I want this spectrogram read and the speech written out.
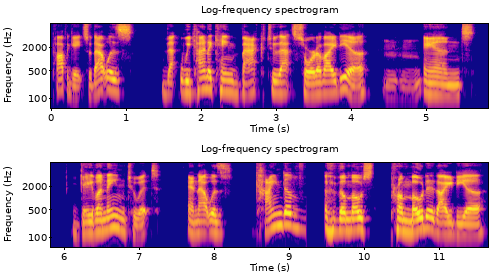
propagate. So that was that we kind of came back to that sort of idea Mm-hmm. and gave a name to it. And that was kind of the most promoted idea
